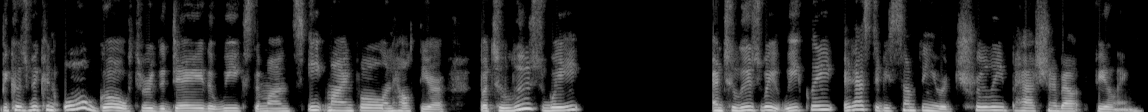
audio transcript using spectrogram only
because we can all go through the day, the weeks, the months, eat mindful and healthier. But to lose weight and to lose weight weekly, it has to be something you are truly passionate about feeling.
